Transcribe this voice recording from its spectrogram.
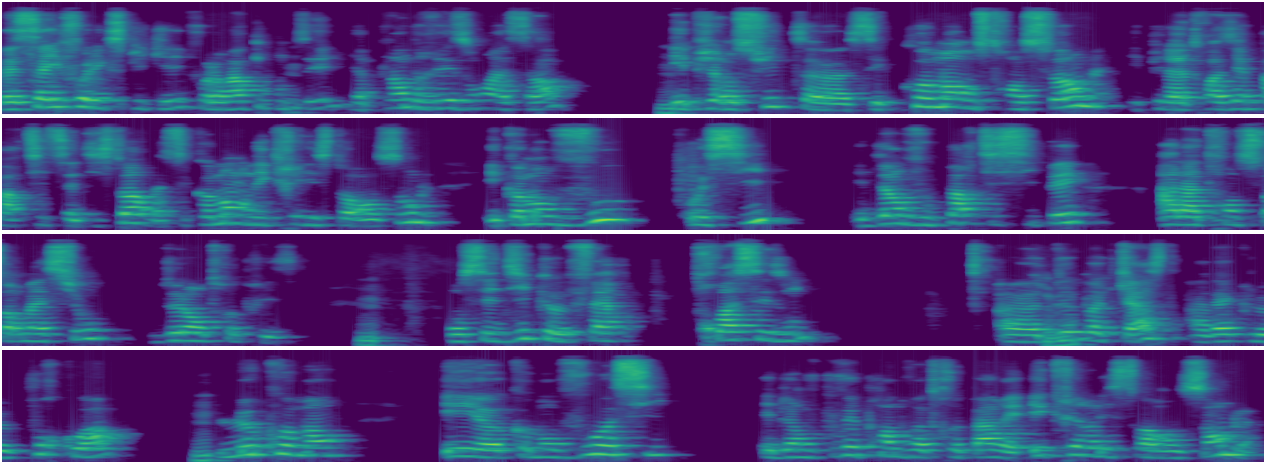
Ben, Ça, il faut l'expliquer, il faut le raconter, il y a plein de raisons à ça. Mm. Et puis ensuite, euh, c'est comment on se transforme. Et puis la troisième partie de cette histoire, bah, c'est comment on écrit l'histoire ensemble et comment vous aussi, eh bien, vous participez à la transformation de l'entreprise. On s'est dit que faire trois saisons euh, de podcast avec le pourquoi, mm. le comment et euh, comment vous aussi, eh bien, vous pouvez prendre votre part et écrire l'histoire ensemble,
